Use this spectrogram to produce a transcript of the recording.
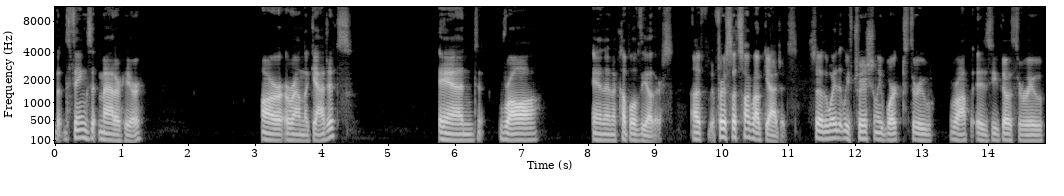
but the things that matter here are around the gadgets and raw and then a couple of the others. Uh, first, let's talk about gadgets. So the way that we've traditionally worked through ROP is you go through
